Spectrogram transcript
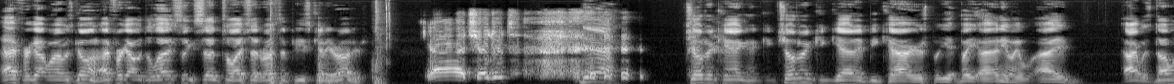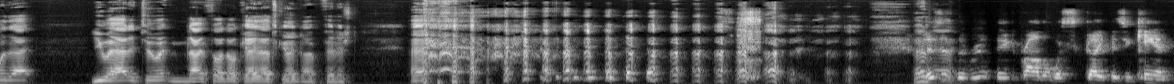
I forgot where I was going. I forgot what the last thing said until I said "Rest in peace, Kenny Rogers." Uh, children's. Yeah, children can children can get it, be carriers, but yeah, but uh, anyway, I I was done with that. You added to it, and I thought, okay, that's good. I'm finished. And, This uh, is the real big problem with Skype is you can't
